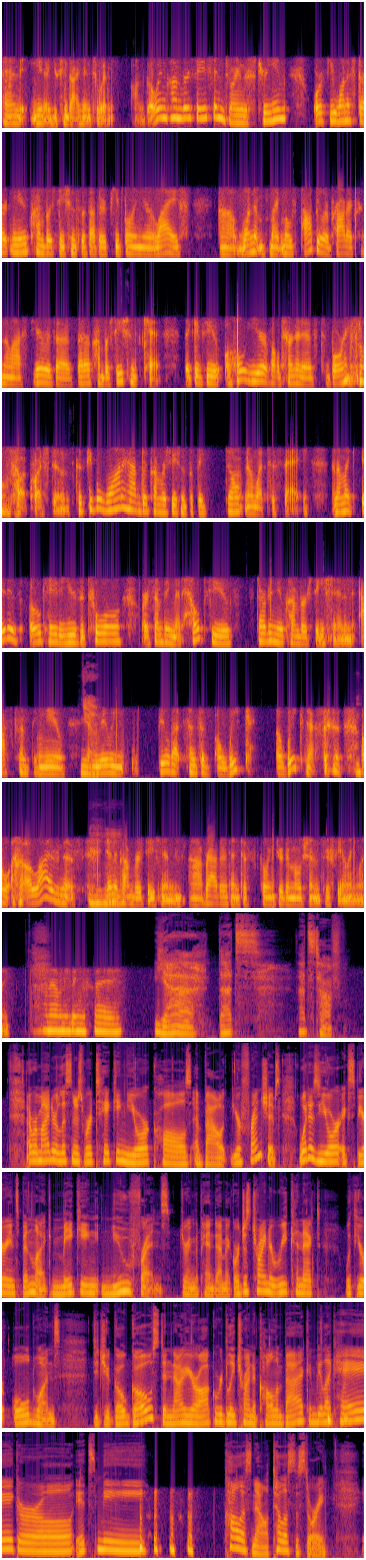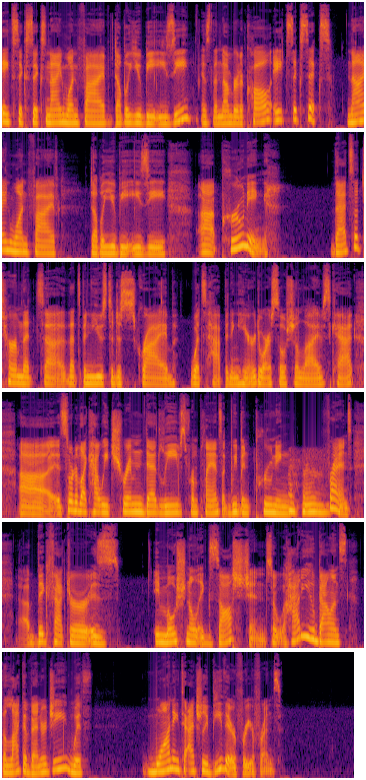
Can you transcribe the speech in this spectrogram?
And, you know, you can dive into an ongoing conversation, join the stream, or if you want to start new conversations with other people in your life, uh, one of my most popular products in the last year was a Better Conversations Kit that gives you a whole year of alternatives to boring small talk questions because people want to have good conversations, but they don't know what to say. And I'm like, it is okay to use a tool or something that helps you start a new conversation, ask something new, yeah. and really feel that sense of awake awakeness, aliveness mm-hmm. in a conversation uh, rather than just going through the motions or feeling like I don't have anything to say. Yeah, that's that's tough. A reminder, listeners, we're taking your calls about your friendships. What has your experience been like making new friends during the pandemic or just trying to reconnect with your old ones? Did you go ghost and now you're awkwardly trying to call them back and be like, hey, girl, it's me? Call us now. Tell us the story. 866 915 WBEZ is the number to call. 866 915 WBEZ. Uh, pruning. That's a term that's uh, that's been used to describe what's happening here to our social lives, Kat. Uh, it's sort of like how we trim dead leaves from plants. Like we've been pruning mm-hmm. friends. A big factor is emotional exhaustion. So, how do you balance the lack of energy with wanting to actually be there for your friends?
